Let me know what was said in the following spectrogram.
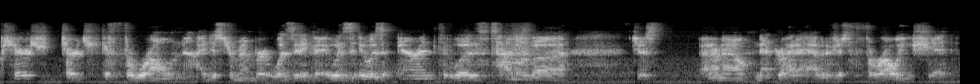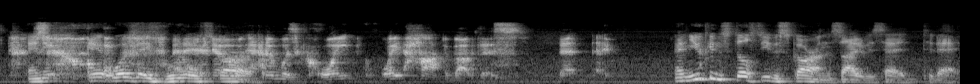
church church throne. I just remember it was it, was it was errant. It was kind of uh just I don't know. Necro had a habit of just throwing shit. And so, it, it, was a brutal and scar. Adam was quite quite hot about this that day. And you can still see the scar on the side of his head today.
